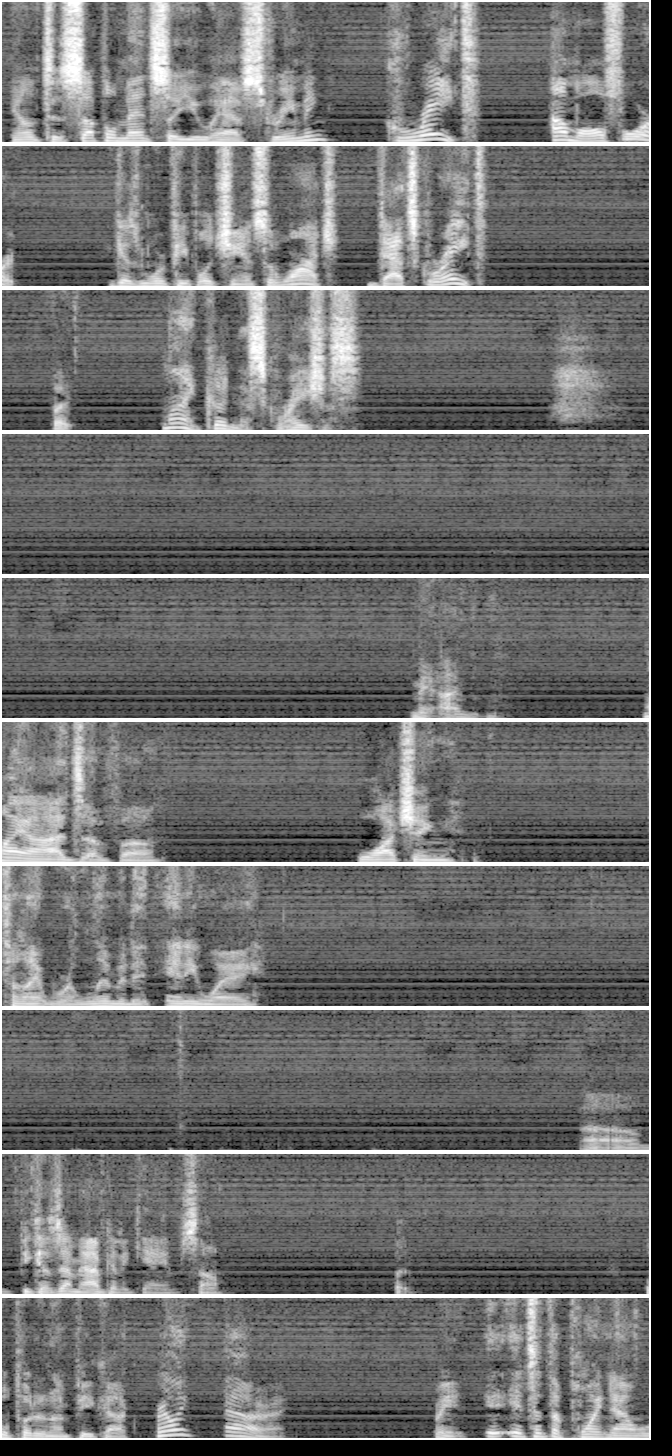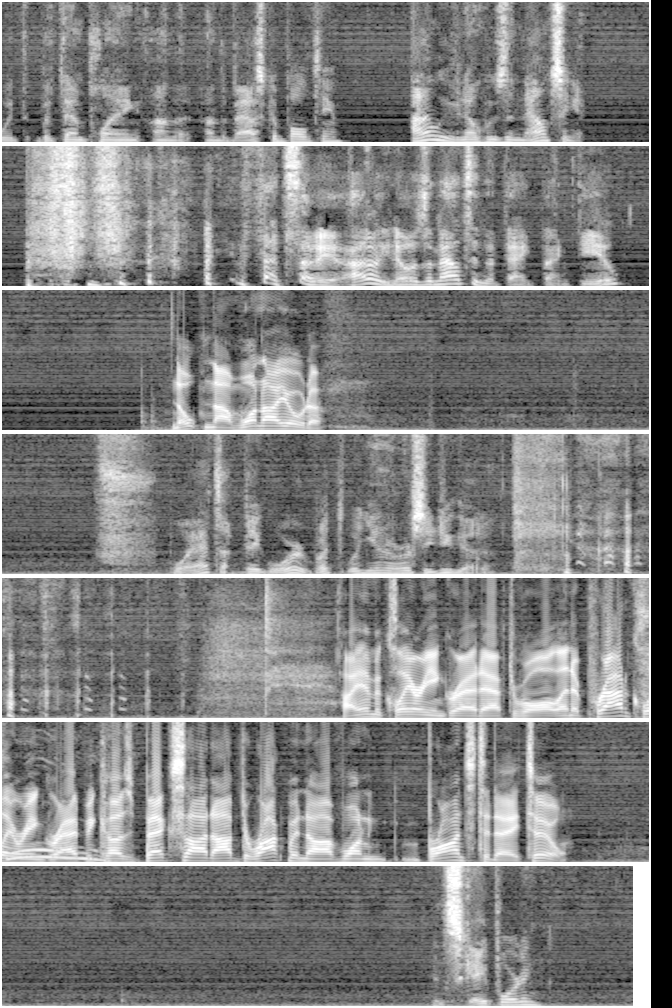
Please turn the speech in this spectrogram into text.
you know, to supplement so you have streaming, great. I'm all for it. It gives more people a chance to watch. That's great. But my goodness gracious. I mean, I, my odds of uh, watching tonight were limited anyway. Um, because I mean I've got a game, so but we'll put it on Peacock. Really? All right. I mean, it, it's at the point now with with them playing on the on the basketball team. I don't even know who's announcing it. That's I mean I don't even know who's announcing the dang thing. Do you? Nope, not one iota. Boy, that's a big word. What what university did you go to? I am a Clarion grad after all, and a proud Clarion Ooh. grad because Bekzod Abdurakhmanov won bronze today too. In skateboarding?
